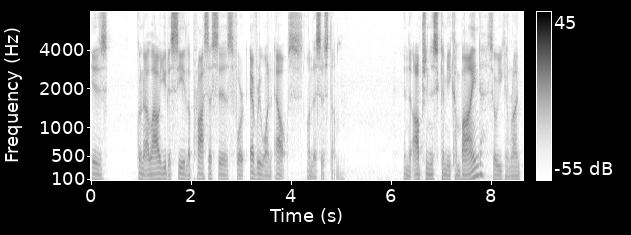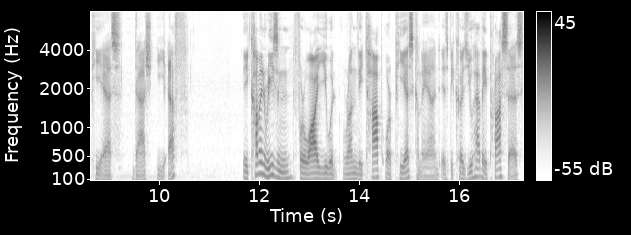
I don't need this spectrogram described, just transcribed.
is going to allow you to see the processes for everyone else on the system. And the options can be combined, so you can run ps-ef. A common reason for why you would run the top or ps command is because you have a process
